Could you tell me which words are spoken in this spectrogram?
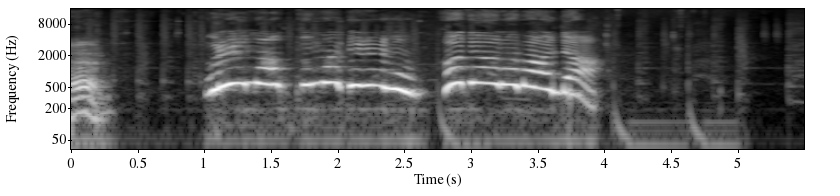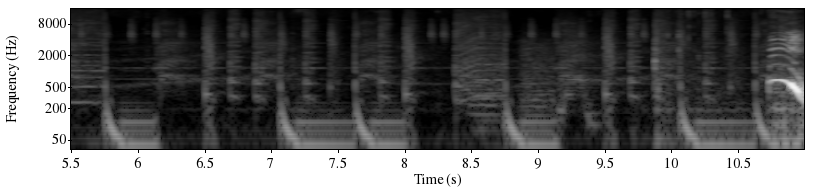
He. Burayın altına girelim. Hadi arabayla. Hı.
